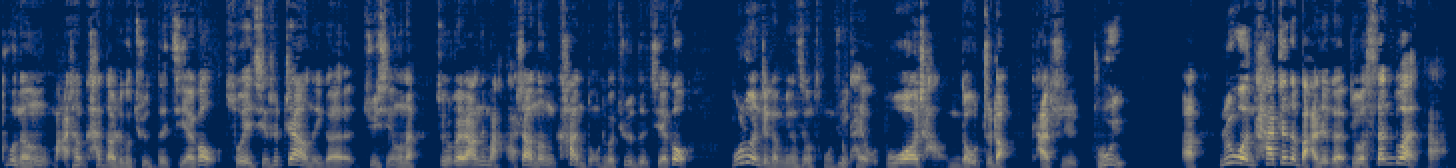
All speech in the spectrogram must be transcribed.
不能马上看到这个句子的结构。所以其实这样的一个句型呢，就是为了让你马上能看懂这个句子的结构。不论这个名词性从句它有多长，你都知道它是主语啊。如果他真的把这个，比如说三段啊，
